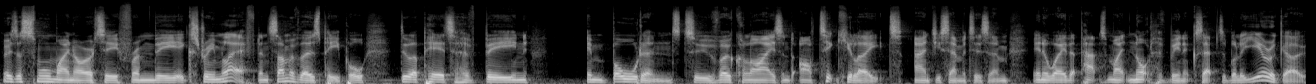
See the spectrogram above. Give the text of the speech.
there is a small minority from the extreme left. And some of those people do appear to have been emboldened to vocalize and articulate anti Semitism in a way that perhaps might not have been acceptable a year ago.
